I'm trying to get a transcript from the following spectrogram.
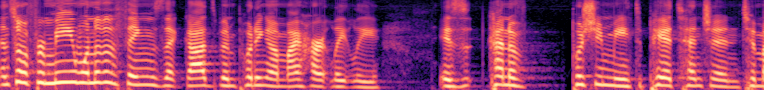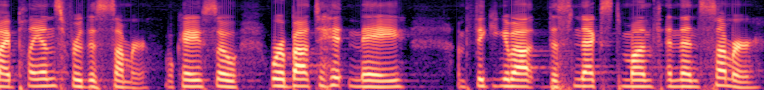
And so for me, one of the things that God's been putting on my heart lately is kind of pushing me to pay attention to my plans for this summer, okay? So we're about to hit May. I'm thinking about this next month and then summer.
